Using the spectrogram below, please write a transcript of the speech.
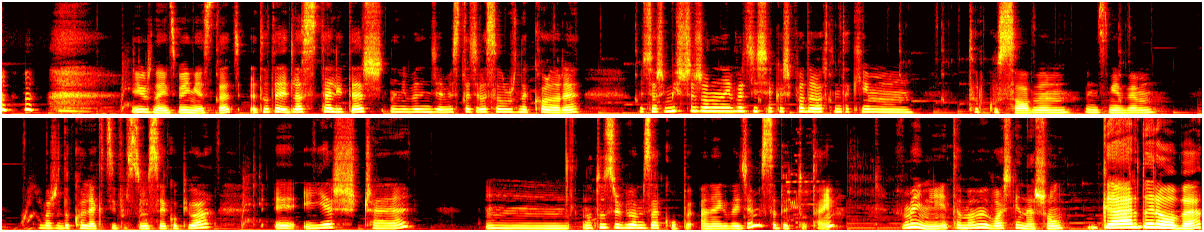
Już na nic mnie nie stać. Tutaj dla Steli też, no nie będziemy stać, ale są różne kolory. Chociaż mi szczerze ona najbardziej się jakoś podoba w tym takim turkusowym, więc nie wiem. Chyba, że do kolekcji po prostu bym sobie kupiła. Y, I jeszcze Mm, no tu zrobiłam zakupy, ale jak wejdziemy sobie tutaj w menu, to mamy właśnie naszą garderobę,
